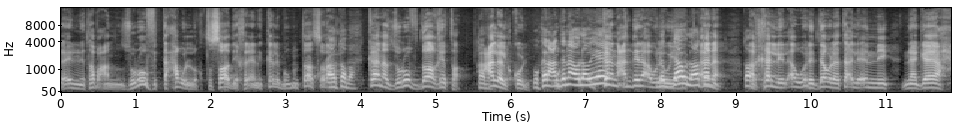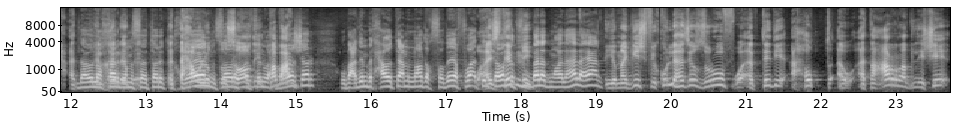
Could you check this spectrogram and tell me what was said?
لأن طبعا ظروف التحول الاقتصادي خلينا نتكلم بمنتهى الصراحة آه طبعا. كانت ظروف ضاغطة طبعا. على الكل وكان عندنا أولويات وكان عندنا أولويات للدولة، طبعا. أنا طبعا. أخلي الأول الدولة تق- لأن نجاح الت- دولة ال- خارجة ال- من سيطرة التحول إخوان من طبعا 2011 وبعدين بتحاول تعمل نهضة اقتصادية في وقت أنت واخد. فيه البلد مهلهلة يعني ما اجيش في كل هذه الظروف وأبتدي أحط أو أتعرض لشيء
